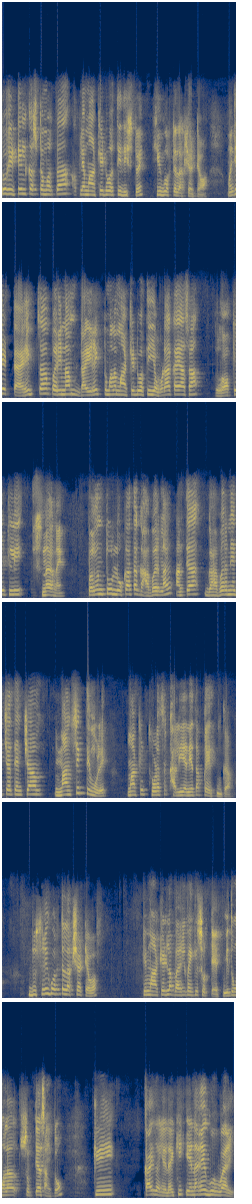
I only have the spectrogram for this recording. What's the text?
तो रिटेल कस्टमरचा आपल्या मार्केटवरती दिसतोय. ही गोष्ट लक्षात ठेवा. म्हणजे टॅरिफचा परिणाम डायरेक्ट तुम्हाला मार्केटवरती एवढा काय असा रॉकेटली दिसणार नाही. परंतु लोक आता घाबरणार आणि त्या घाबरण्याच्या त्यांच्या मानसिकतेमुळे मार्केट थोडंसं खाली येण्याचा प्रयत्न करा. दुसरी गोष्ट लक्षात ठेवा की मार्केटला बऱ्यापैकी सुट्ट्या आहेत. मी तुम्हाला सुट्ट्या सांगतो की काय झालेलं आहे की येणारे गुरुवारी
